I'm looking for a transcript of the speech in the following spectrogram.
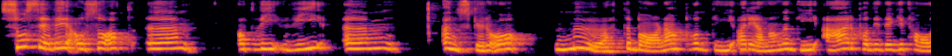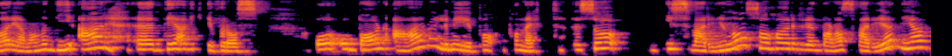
Så ser vi også at, at vi, vi ønsker å møte barna på de arenaene de er, på de digitale arenaene de er. Eh, det er viktig for oss. Og, og barn er veldig mye på, på, nett. Så i Sverige nå så har Redd Barna Sverige de har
